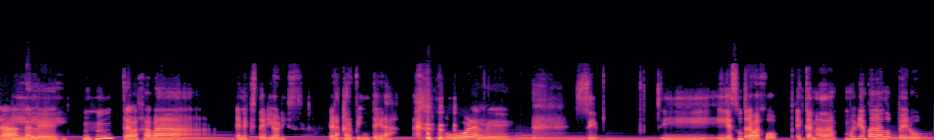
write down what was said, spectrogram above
Ándale. trabajaba en exteriores. Era carpintera. Órale. sí. Y, es un trabajo en Canadá muy bien pagado, pero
